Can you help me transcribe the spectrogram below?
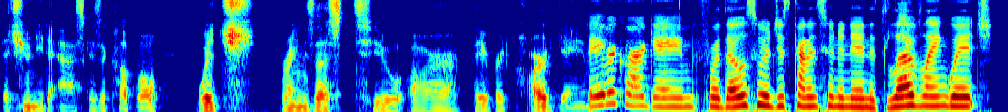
that you need to ask as a couple, which brings us to our favorite card game. Favorite card game for those who are just kind of tuning in, it's Love Language,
